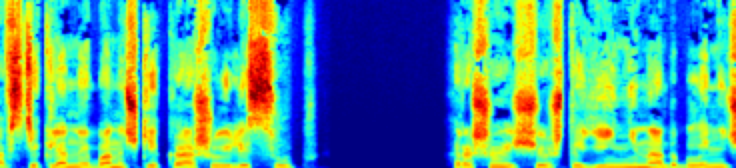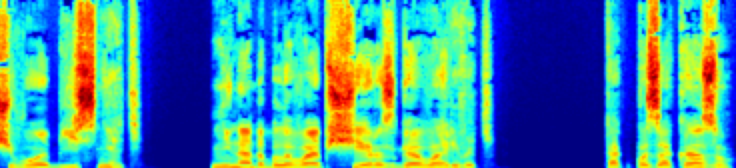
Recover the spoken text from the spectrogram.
а в стеклянной баночке кашу или суп. Хорошо еще, что ей не надо было ничего объяснять, не надо было вообще разговаривать. Так по заказу,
